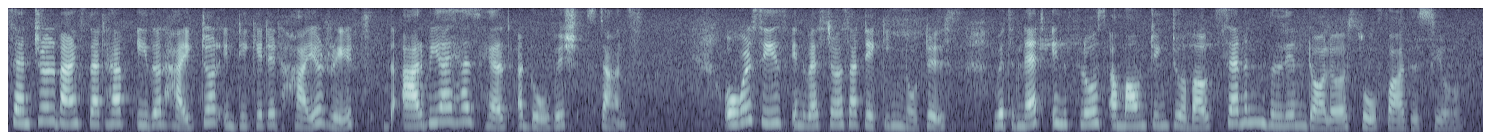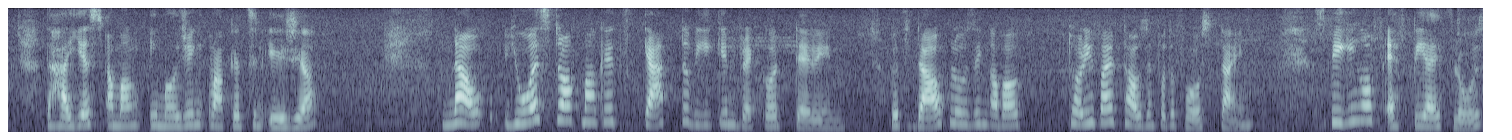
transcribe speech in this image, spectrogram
central banks that have either hiked or indicated higher rates, the RBI has held a dovish stance. Overseas investors are taking notice with net inflows amounting to about $7 billion so far this year the highest among emerging markets in Asia. Now, US stock markets capped the week in record terrain, with Dow closing about 35,000 for the first time. Speaking of FPI flows,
